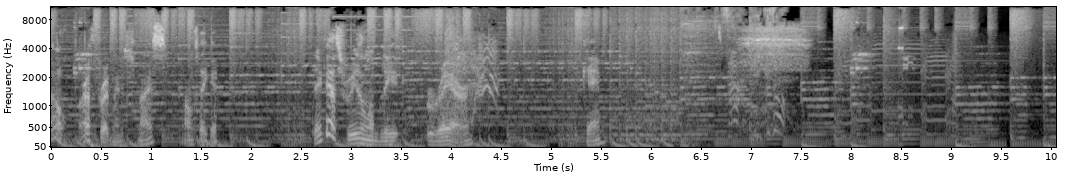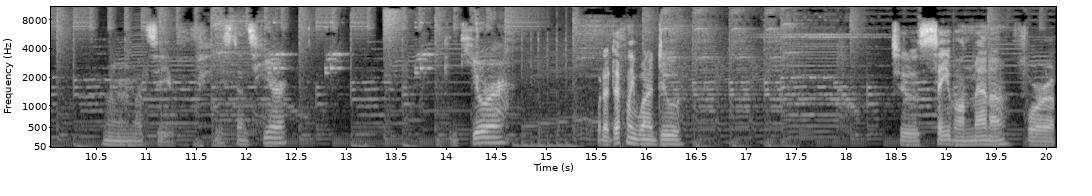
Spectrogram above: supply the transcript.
Oh, Earth Fragment, nice. I'll take it. I think that's reasonably rare. Okay. Hmm, let's see. If he stands here, can cure. What I definitely want to do to save on mana for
